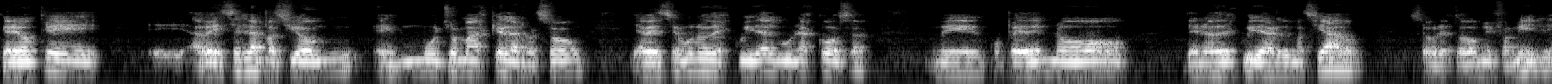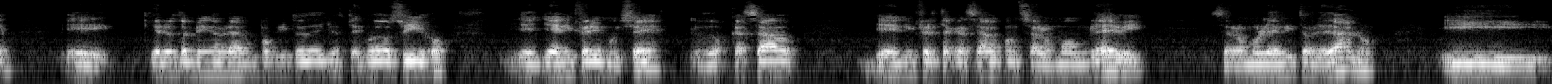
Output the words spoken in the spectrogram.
Creo que eh, a veces la pasión es mucho más que la razón y a veces uno descuida algunas cosas me ocupé de no, de no descuidar demasiado, sobre todo mi familia. Eh, quiero también hablar un poquito de ellos. Tengo dos hijos, eh, Jennifer y Moisés, los dos casados. Jennifer está casada con Salomón Levy, Salomón Levy Toledano, y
